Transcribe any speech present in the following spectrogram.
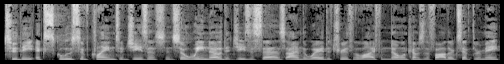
to the exclusive claims of Jesus. And so we know that Jesus says, I am the way, the truth, and the life, and no one comes to the Father except through me.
